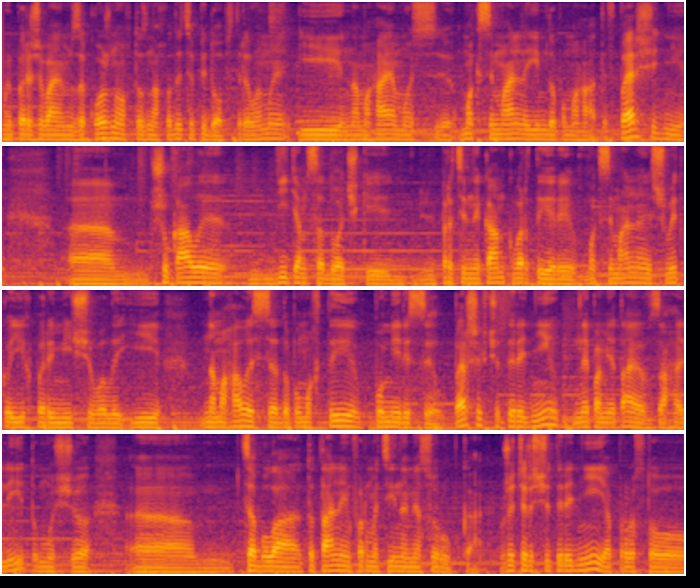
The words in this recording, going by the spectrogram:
Ми переживаємо за кожного, хто знаходиться під обстрілами, і намагаємось максимально їм допомагати. В перші дні е, шукали дітям садочки, працівникам квартири, максимально швидко їх переміщували і намагалися допомогти по мірі сил. Перших чотири дні не пам'ятаю взагалі, тому що е, це була тотальна інформаційна м'ясорубка. Вже через чотири дні я просто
